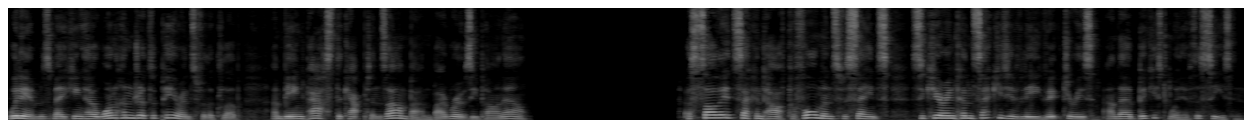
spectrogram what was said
Williams making her 100th appearance for the club and being passed the captain's armband by Rosie Parnell. A solid second half performance for Saints, securing consecutive league victories and their biggest win of the season.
